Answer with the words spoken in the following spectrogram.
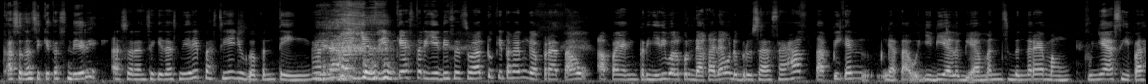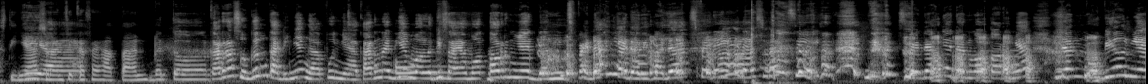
asuransi kita sendiri asuransi kita sendiri pastinya juga penting karena Iya. just in case terjadi sesuatu kita kan nggak pernah tahu apa yang terjadi walaupun walaupun udah kadang udah berusaha sehat tapi kan nggak tahu jadi ya lebih aman sebenarnya emang punya sih pastinya Iya. asuransi kesehatan Betul, karena Sugeng tadinya nggak punya karena dia Oh. mau lebih sayang motornya dan sepedanya daripada sepedanya ada asuransi sepedanya dan motornya dan mobilnya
